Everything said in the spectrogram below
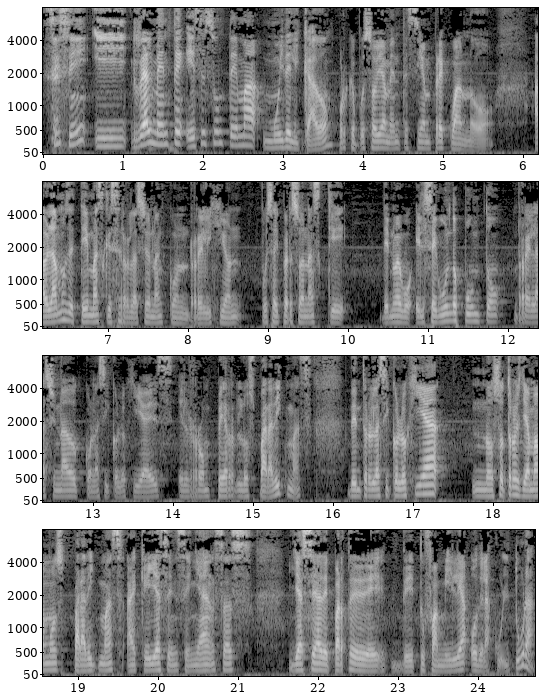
Sí, sí, y realmente ese es un tema muy delicado, porque pues obviamente siempre cuando hablamos de temas que se relacionan con religión, pues hay personas que, de nuevo, el segundo punto relacionado con la psicología es el romper los paradigmas. Dentro de la psicología, nosotros llamamos paradigmas aquellas enseñanzas, ya sea de parte de, de tu familia o de la cultura.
